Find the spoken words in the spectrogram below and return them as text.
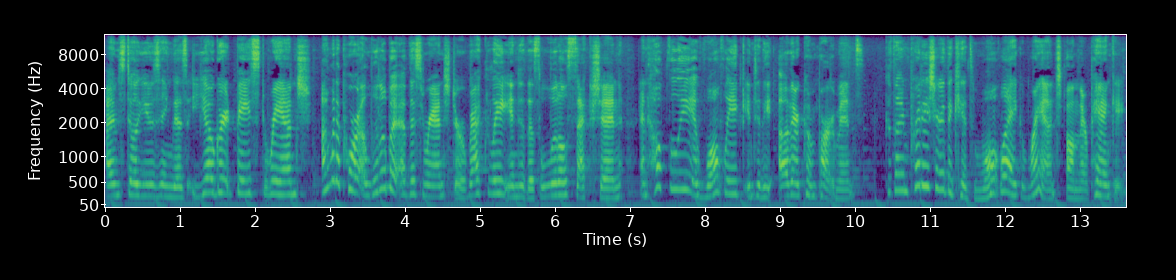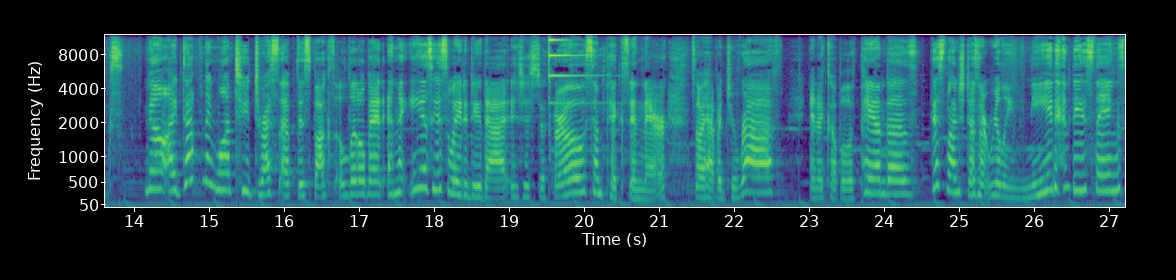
I'm still using this yogurt-based ranch. I'm gonna pour a little bit of this ranch directly into this little section and hopefully it won't leak into the other compartments because I'm pretty sure the kids won't like ranch on their pancakes. Now, I definitely want to dress up this box a little bit, and the easiest way to do that is just to throw some picks in there. So I have a giraffe, and a couple of pandas. This lunch doesn't really need these things,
